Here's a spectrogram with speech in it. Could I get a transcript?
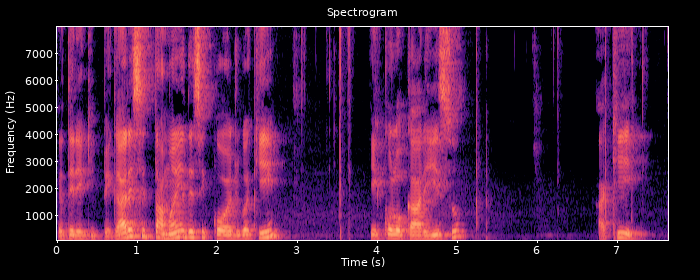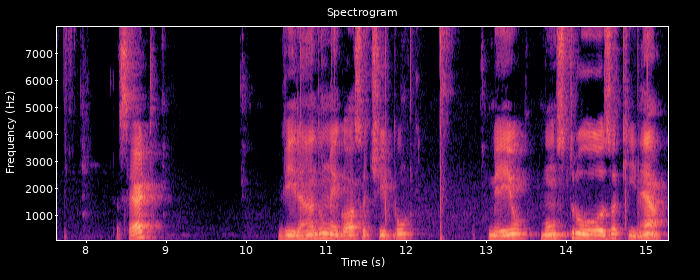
eu teria que pegar esse tamanho desse código aqui e colocar isso aqui, tá certo? Virando um negócio tipo meio monstruoso aqui, né?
